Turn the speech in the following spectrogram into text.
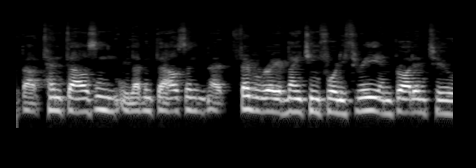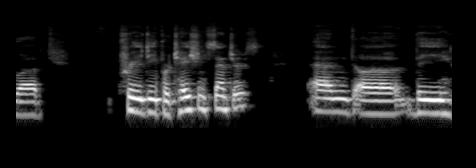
about 10,000, 11,000 at February of 1943, and brought into pre-deportation centers. And the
